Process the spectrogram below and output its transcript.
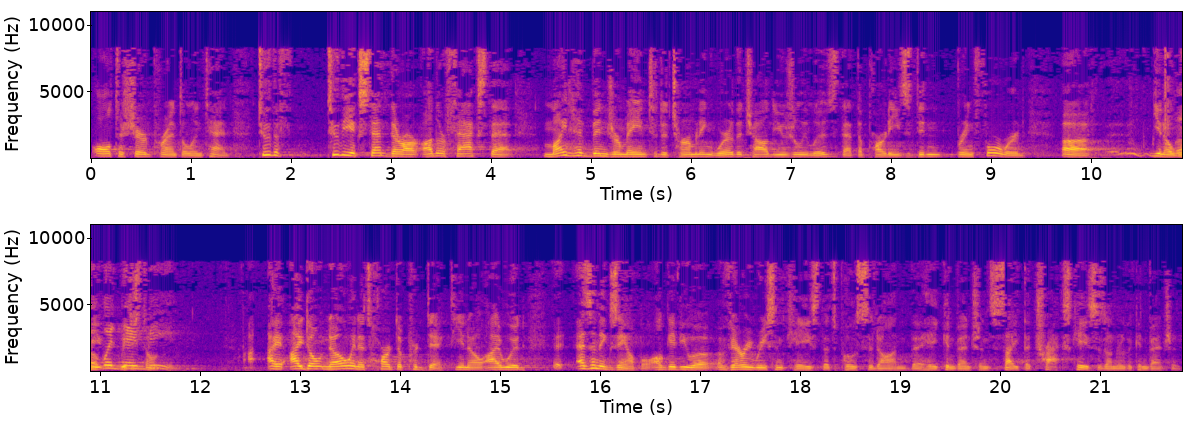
all to shared parental intent. To the, to the extent there are other facts that might have been germane to determining where the child usually lives that the parties didn't bring forward, uh, you know, what we, would we they just don't. be? I, I, don't know, and it's hard to predict. You know, I would, as an example, I'll give you a, a, very recent case that's posted on the Hague Convention site that tracks cases under the convention.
